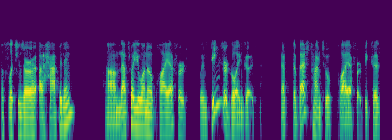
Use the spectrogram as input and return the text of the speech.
afflictions are, are happening. Um, that's why you want to apply effort when things are going good. That's the best time to apply effort because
